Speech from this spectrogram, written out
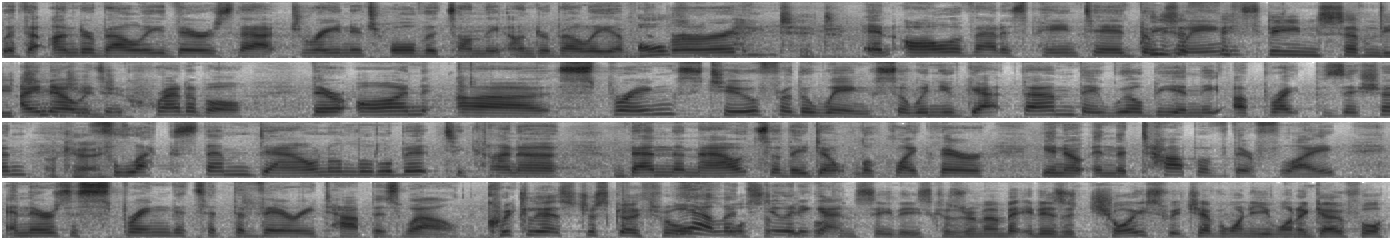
With the underbelly, there's that drainage hole that's on the underbelly of the all bird. Painted. And all of that is painted. The These wings. Are 1572 I know, ginger. it's incredible. They're on uh, springs too for the wings. So when you get them, they will be in the upright position. Okay. Flex them down a little bit to kind of bend them out so they don't look like they're, you know, in the top of their flight. And there's a spring that's at the very top as well. Quickly, let's just go through all yeah, four let's so do it people again. can see these because remember, it is a choice, whichever one you want to go for.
